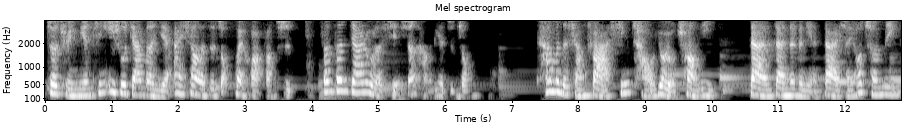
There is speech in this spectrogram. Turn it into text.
这群年轻艺术家们也爱上了这种绘画方式，纷纷加入了写生行列之中。他们的想法新潮又有创意，但在那个年代，想要成名，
